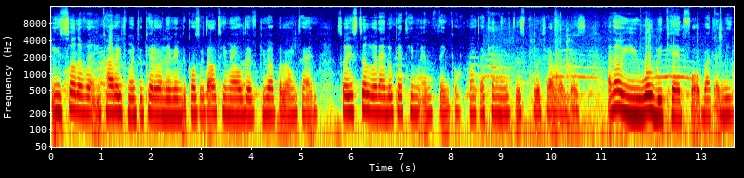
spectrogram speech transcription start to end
it's sort of an encouragement to carry on living because without him, I would have given up a long time. So it's still when I look at him and think, oh God, I can't leave this poor child like this. I know he will be cared for, but I mean,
